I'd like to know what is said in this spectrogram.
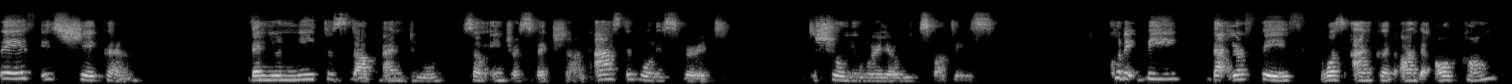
faith is shaken, then you need to stop and do some introspection. Ask the Holy Spirit to show you where your weak spot is. Could it be that your faith was anchored on the outcome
